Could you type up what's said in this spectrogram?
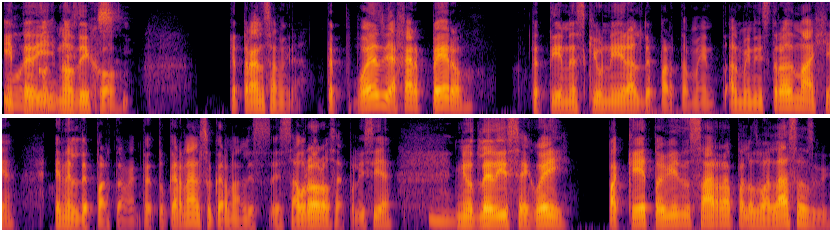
Y te di- nos dijo, que tranza, mira, te puedes viajar, pero te tienes que unir al departamento, al ministro de magia en el departamento de tu carnal. Su carnal es, es Aurora, o sea, policía. Mm. Newt le dice, güey, ¿pa' qué? Estoy bien zarra para los balazos, güey.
